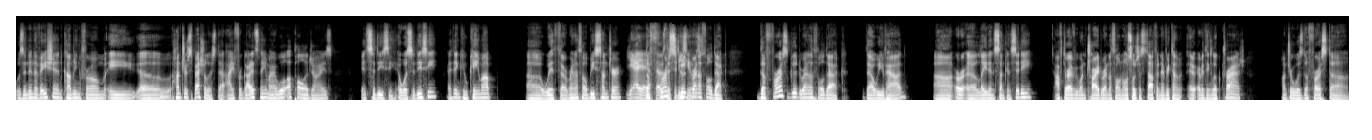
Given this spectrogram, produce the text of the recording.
was an innovation coming from a uh, hunter specialist that I forgot its name. I will apologize. It's Sidisi. It was Sidisi, I think, who came up uh, with uh, Renathal Beast Hunter Yeah, yeah. the yeah. First the good. Renathal deck. The first good Renathal deck that we've had, uh, or uh, late in Sunken City, after everyone tried Renathal and all sorts of stuff, and every time everything looked trash, Hunter was the first uh,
